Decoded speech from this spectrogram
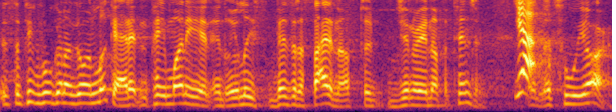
It's the people who are going to go and look at it and pay money and, and, or at least visit a site enough to generate enough attention. Yeah. And that's who we are.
